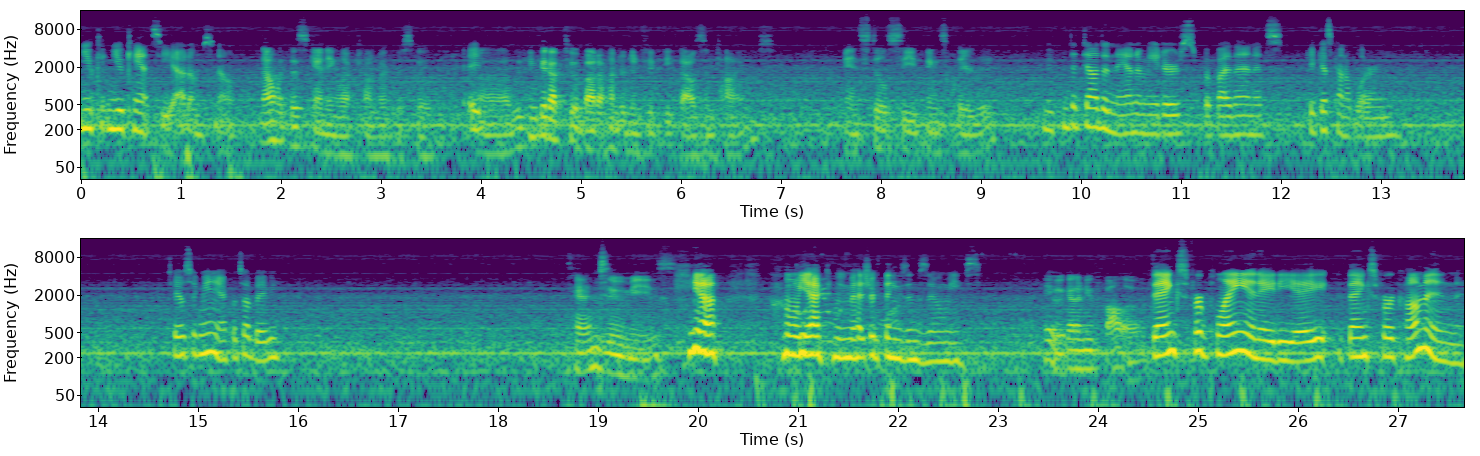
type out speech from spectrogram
You can. You can't see atoms. No. Not with this scanning electron microscope. It- uh, we can get up to about 150,000 times and still see things clearly. We can get down to nanometers, but by then it's it gets kind of blurry. Teosig Maniac, what's up, baby? 10 zoomies. Yeah. Oh yeah, can we measure things in zoomies? Hey, we got a new follow. Thanks for playing, 88. Thanks for coming.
